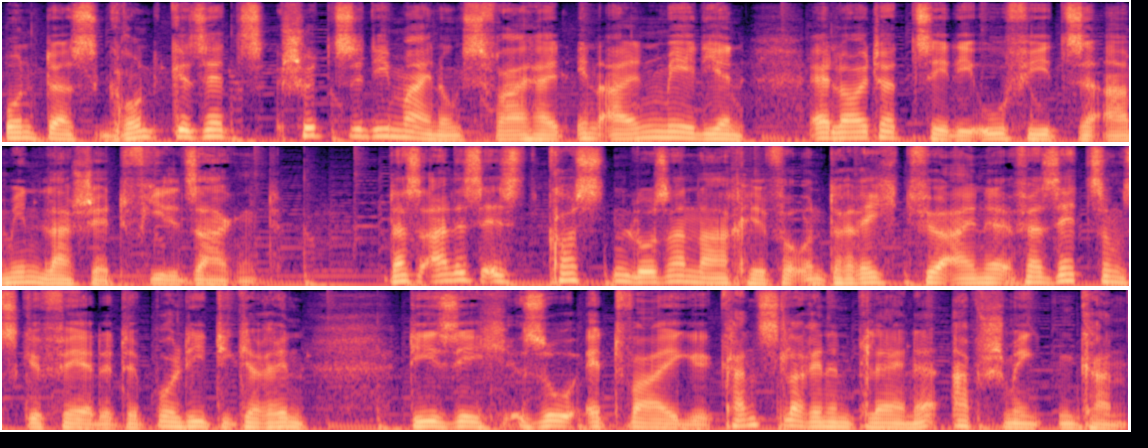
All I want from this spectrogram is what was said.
Und das Grundgesetz schütze die Meinungsfreiheit in allen Medien, erläutert CDU-Vize Armin Laschet vielsagend. Das alles ist kostenloser Nachhilfeunterricht für eine versetzungsgefährdete Politikerin, die sich so etwaige Kanzlerinnenpläne abschminken kann.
